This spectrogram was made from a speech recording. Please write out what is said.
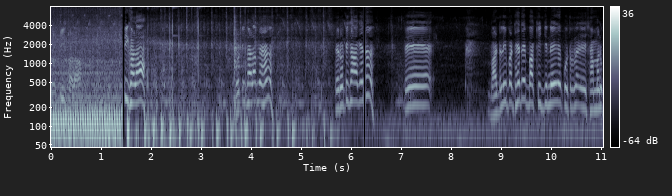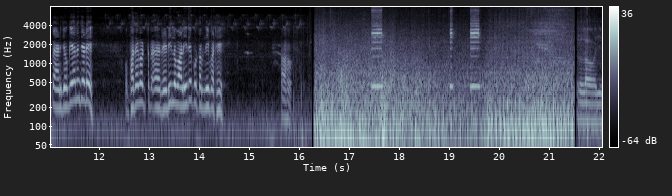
ਰੋਟੀ ਖਾ ਲਾ। ਰੋਟੀ ਖਾ ਲਾ। ਰੋਟੀ ਖਾ ਲਾ ਮੈਂ, ਹਾਂ। ਤੇ ਰੋਟੀ ਖਾ ਕੇ ਨਾ ਤੇ ਵੱਢ ਲਈ ਪੱਠੇ ਤੇ ਬਾਕੀ ਜਿੰਨੇ ਕੁਤਰਨ ਸ਼ਾਮਾਂ ਨੂੰ ਪੈਣ ਜੋਗੇ ਆ ਨਾ ਜਿਹੜੇ, ਉਹ ਫਤਿਹ ਕੋਲ ਰੇੜੀ ਲਵਾ ਲਈ ਤੇ ਕੁਤਰਨੀ ਪੱਠੇ। ਆਹੋ। ਲਓ ਜੀ,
